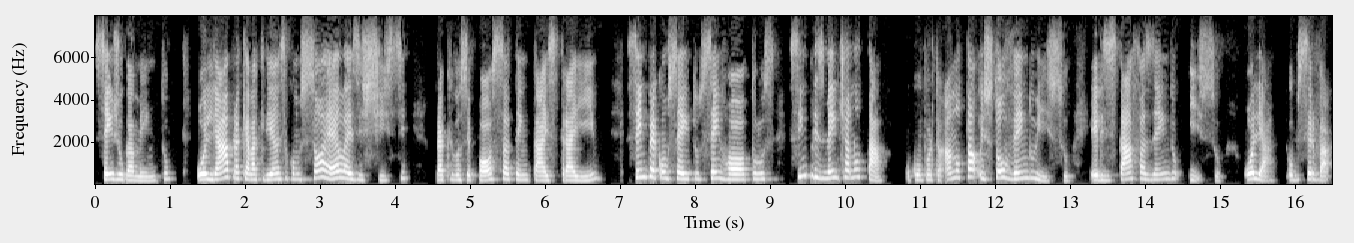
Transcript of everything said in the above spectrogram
sem julgamento, olhar para aquela criança como só ela existisse, para que você possa tentar extrair sem preconceito, sem rótulos, simplesmente anotar o comportamento. Anotar, estou vendo isso, eles estão fazendo isso. Olhar, observar.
